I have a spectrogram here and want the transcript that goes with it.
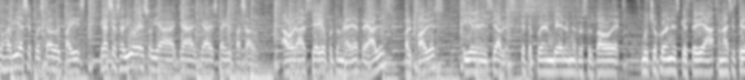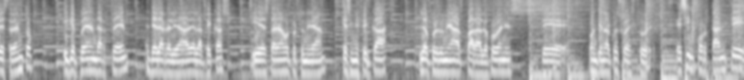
nos había secuestrado el país. Gracias a Dios eso ya, ya, ya está en el pasado. Ahora sí hay oportunidades reales, palpables y evidenciables que se pueden ver en el resultado de muchos jóvenes que este día han asistido a este evento y que pueden dar fe de la realidad de las becas y de esta gran oportunidad que significa la oportunidad para los jóvenes de continuar con sus estudios. Es importante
